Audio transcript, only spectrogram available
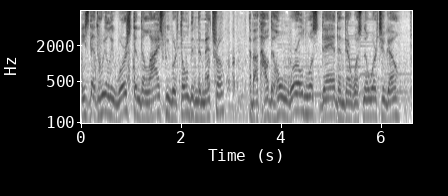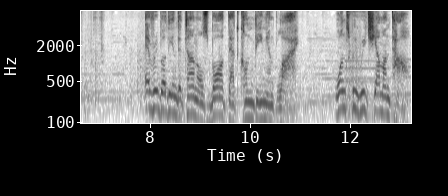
Is that really worse than the lies we were told in the metro? About how the whole world was dead and there was nowhere to go? Everybody in the tunnels bought that convenient lie. Once we reach Yamantau,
